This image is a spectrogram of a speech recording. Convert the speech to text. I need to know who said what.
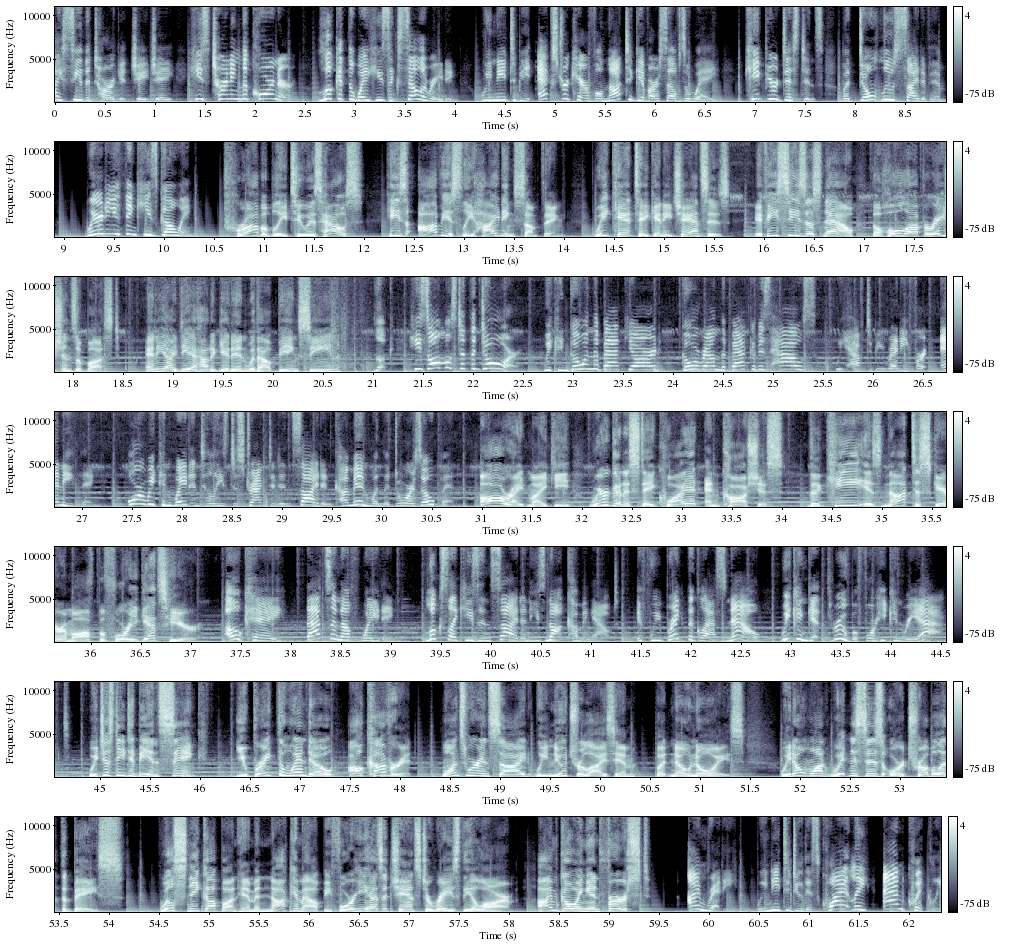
Speaker 1: I see the target, JJ. He's turning the corner. Look at the way he's accelerating. We need to be extra careful not to give ourselves away. Keep your distance, but don't lose sight of him. Where do you think he's going?
Speaker 2: Probably to his house. He's obviously hiding something. We can't take any chances. If he sees us now, the whole operation's a bust. Any idea how to get in without being seen?
Speaker 1: Look, he's almost at the door. We can go in the backyard, go around the back of his house. We have to be ready for anything. Or we can wait until he's distracted inside and come in when the door's open.
Speaker 2: All right, Mikey, we're gonna stay quiet and cautious. The key is not to scare him off before he gets here.
Speaker 1: Okay, that's enough waiting. Looks like he's inside and he's not coming out. If we break the glass now, we can get through before he can react.
Speaker 2: We just need to be in sync. You break the window, I'll cover it. Once we're inside, we neutralize him, but no noise. We don't want witnesses or trouble at the base. We'll sneak up on him and knock him out before he has a chance to raise the alarm. I'm going in first.
Speaker 1: I'm ready. We need to do this quietly and quickly.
